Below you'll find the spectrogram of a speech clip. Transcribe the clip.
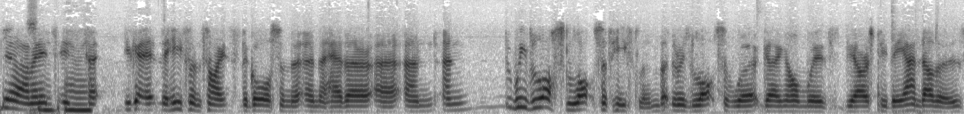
Yeah, I mean, it's, it's, uh, you get the heathland sites, the gorse and the, and the heather, uh, and and we've lost lots of heathland, but there is lots of work going on with the RSPB and others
